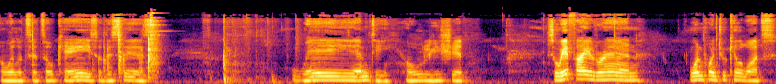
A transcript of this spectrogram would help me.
How well it sits. Okay, so this is way empty. Holy shit. So if I ran 1.2 kilowatts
